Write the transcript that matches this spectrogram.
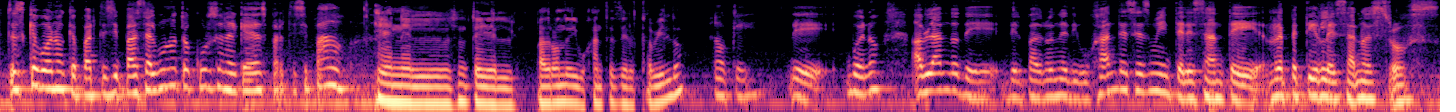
Entonces, qué bueno que participaste. ¿Algún otro curso en el que hayas participado? En el del padrón de dibujantes del Cabildo. Ok bueno, hablando de, del padrón de dibujantes, es muy interesante repetirles a nuestros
